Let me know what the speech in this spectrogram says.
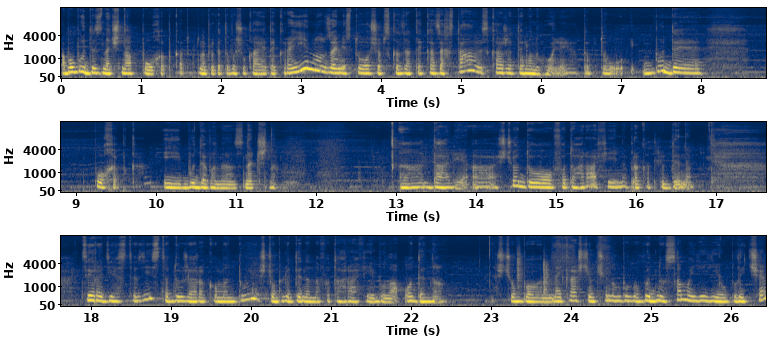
або буде значна похибка. Тобто, наприклад, ви шукаєте країну, замість того, щоб сказати Казахстан, ви скажете Монголія. Тобто буде похибка і буде вона значна. Далі, щодо фотографії, наприклад, людини. Цей радіестезіст дуже рекомендує, щоб людина на фотографії була одна, щоб найкращим чином було видно саме її обличчя,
